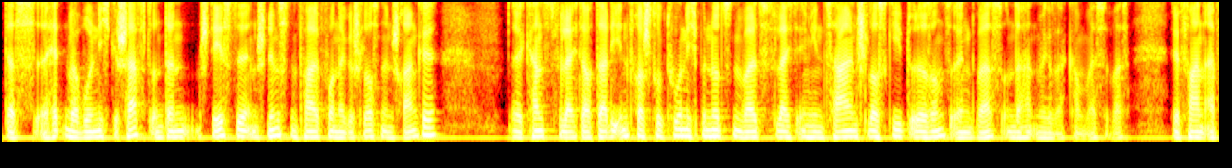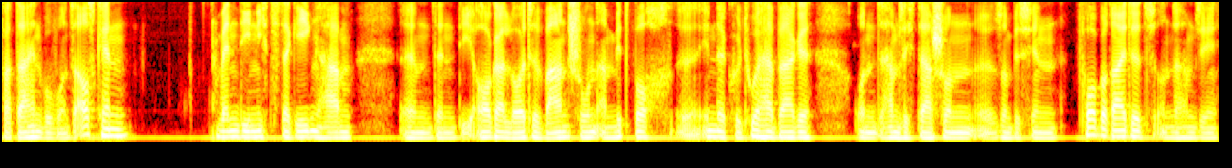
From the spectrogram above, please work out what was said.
Das äh, hätten wir wohl nicht geschafft. Und dann stehst du im schlimmsten Fall vor einer geschlossenen Schranke äh, kannst vielleicht auch da die Infrastruktur nicht benutzen, weil es vielleicht irgendwie ein Zahlenschloss gibt oder sonst irgendwas. Und da hatten wir gesagt, komm, weißt du was, wir fahren einfach dahin, wo wir uns auskennen, wenn die nichts dagegen haben. Ähm, denn die Orga-Leute waren schon am Mittwoch äh, in der Kulturherberge und haben sich da schon äh, so ein bisschen vorbereitet und da haben sie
